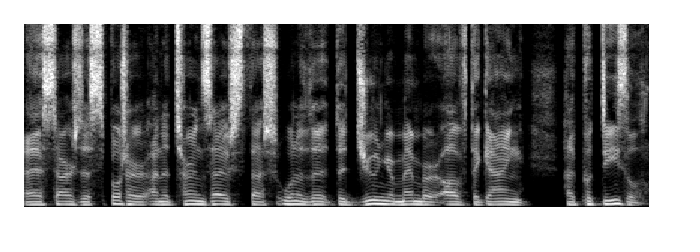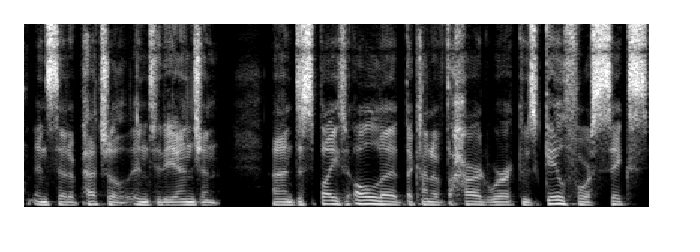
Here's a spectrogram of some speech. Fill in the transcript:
uh, started to sputter, and it turns out that one of the the junior member of the gang had put diesel instead of petrol into the engine, and despite all the the kind of the hard work, it was Gale Force Six.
